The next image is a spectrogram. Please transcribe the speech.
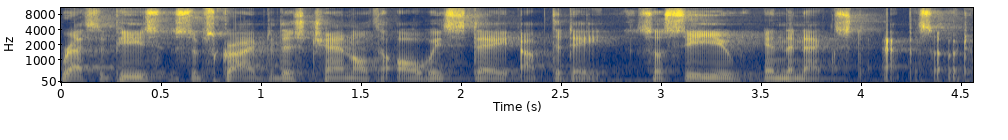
recipes, subscribe to this channel to always stay up to date. So, see you in the next episode.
